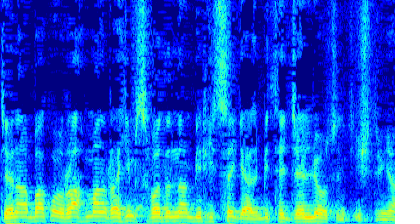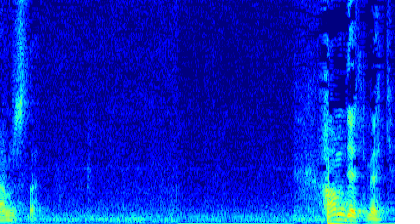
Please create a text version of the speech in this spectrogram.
Cenab-ı Hak o Rahman, Rahim sıfatından bir hisse gelsin, bir tecelli olsun iç dünyamızda. Hamd etmek.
